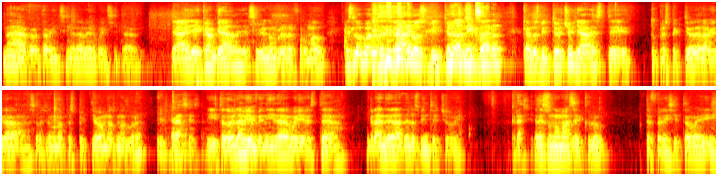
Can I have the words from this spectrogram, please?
Nah, pero también sí me da vergüencita, güey. Ya, ya he cambiado, ya soy un hombre reformado. Es lo bueno de entrar a los 28. Lo anexaron. Que a los 28 ya, este, tu perspectiva de la vida se va haciendo una perspectiva más madura. Gracias. Y te doy la bienvenida, güey, a esta gran edad de los 28, güey. Gracias. Eres uno más del club. Te felicito, güey, y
